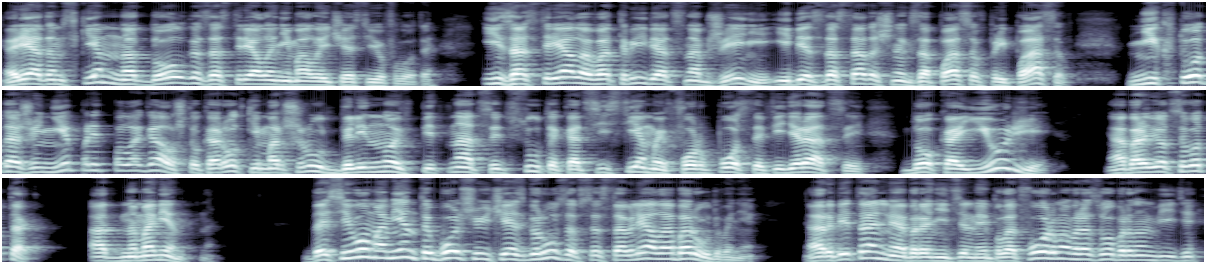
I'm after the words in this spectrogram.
рядом с кем надолго застряла немалая часть ее флота – и застряла в отрыве от снабжения и без достаточных запасов припасов, никто даже не предполагал, что короткий маршрут длиной в 15 суток от системы форпоста Федерации до Каюри оборвется вот так, одномоментно. До сего момента большую часть грузов составляло оборудование. Орбитальная оборонительная платформа в разобранном виде,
